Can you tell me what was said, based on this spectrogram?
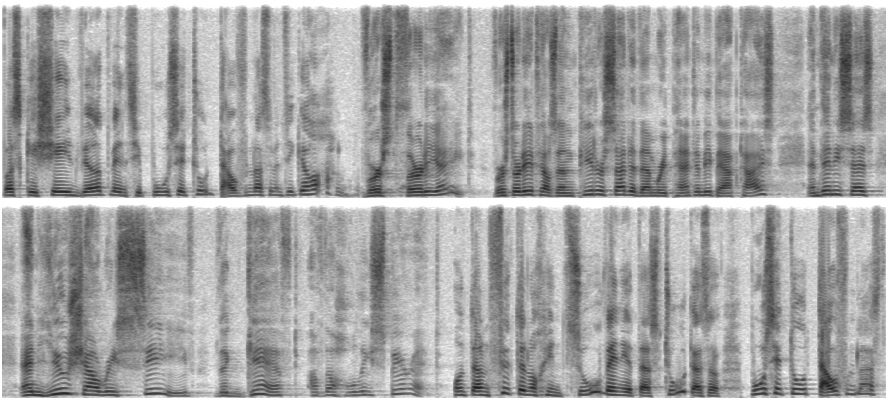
was geschehen wird, wenn sie Buße tun, taufen lassen, wenn sie gehorchen? Verse 38. Verse 38 tells, And Peter said to them, Repent and be baptized. And then he says, And you shall receive the gift of the Holy Spirit. Und dann fügt er noch hinzu, wenn ihr das tut, also Buße tut, taufen lasst,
